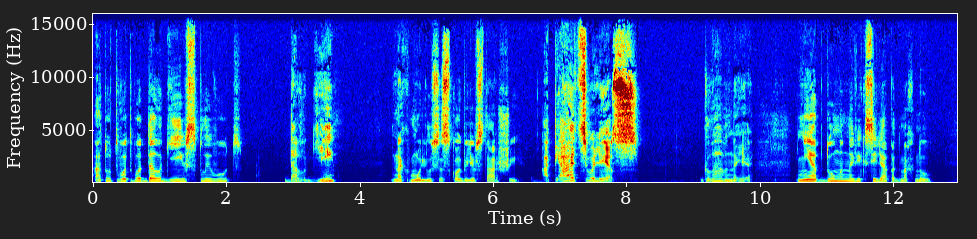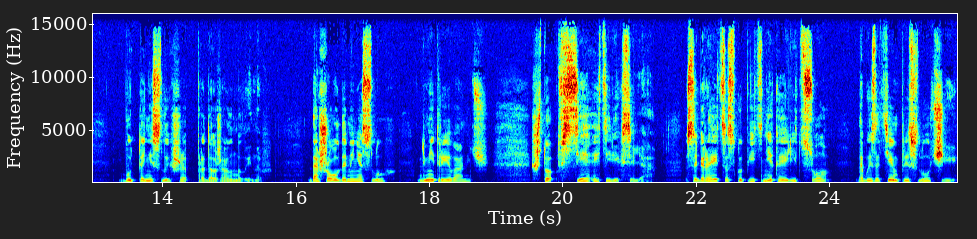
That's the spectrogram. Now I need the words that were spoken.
А тут вот-вот долги всплывут. Долги? Нахмурился Скобелев-старший. Опять в лес? Главное, необдуманно векселя подмахнул. Будто не слыша, продолжал Млынов. Дошел до меня слух, Дмитрий Иванович, что все эти векселя собирается скупить некое лицо, дабы затем при случае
